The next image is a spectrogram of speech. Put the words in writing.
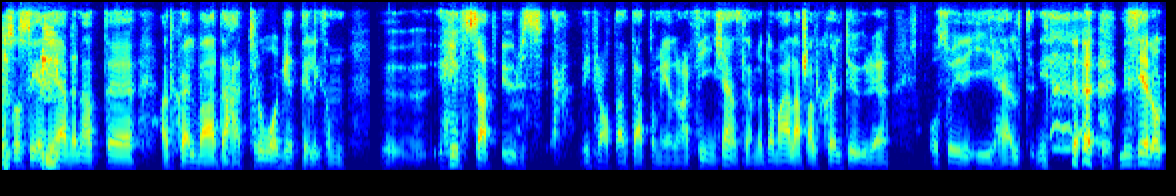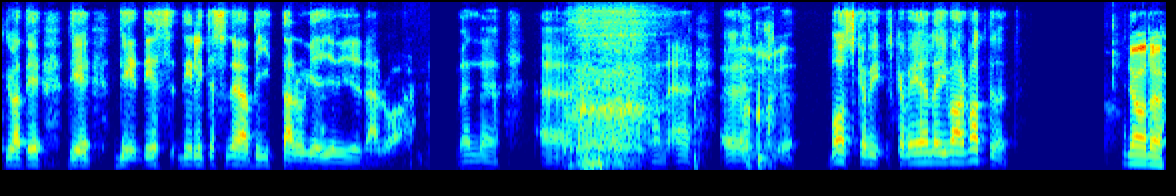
Och så ser ni även att, eh, att själva det här tråget är liksom hyfsat ur, vi pratar inte att de är några finkänsliga, men de har i alla fall sköljt ur det och så är det ihällt. Ni, ni ser dock nu att det, det, det, det, det är lite snöbitar och grejer i det där då. Men eh, eh, han, eh, eh, vad ska vi, ska vi hälla i varmvattnet? Gör det.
